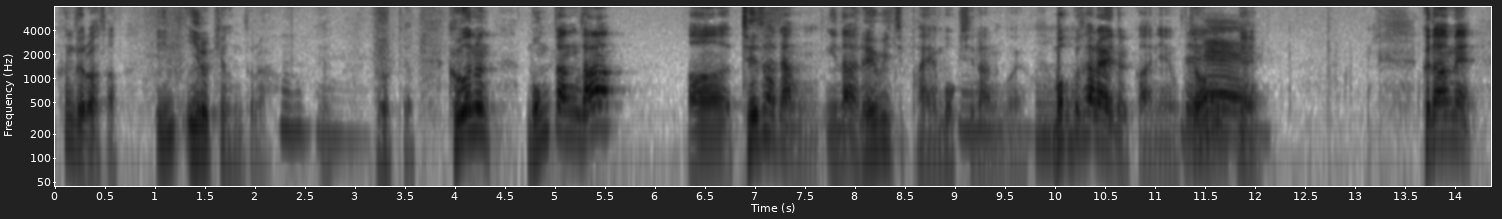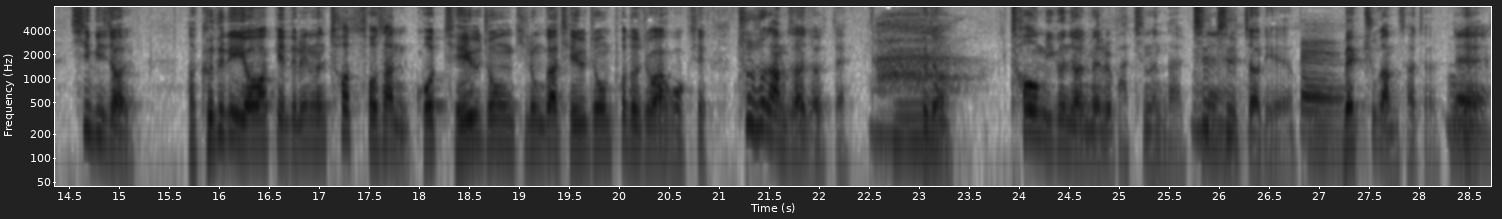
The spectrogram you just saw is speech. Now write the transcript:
흔들어서 이, 렇게 흔들어. 예. 이렇게. 그거는 몽땅 다 어, 제사장이나 레위 지파의 몫이라는 거예요. 먹고 살아야 될 거 아니에요. 그죠? 네. 그 다음에 12절. 어, 그들이 여호와께 드리는 첫 소산 곧 제일 좋은 기름과 제일 좋은 포도주와 곡식 추수감사절 때 그죠 처음 익은 열매를 바치는 날 77절이에요 네. 맥추감사절 네. 네.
